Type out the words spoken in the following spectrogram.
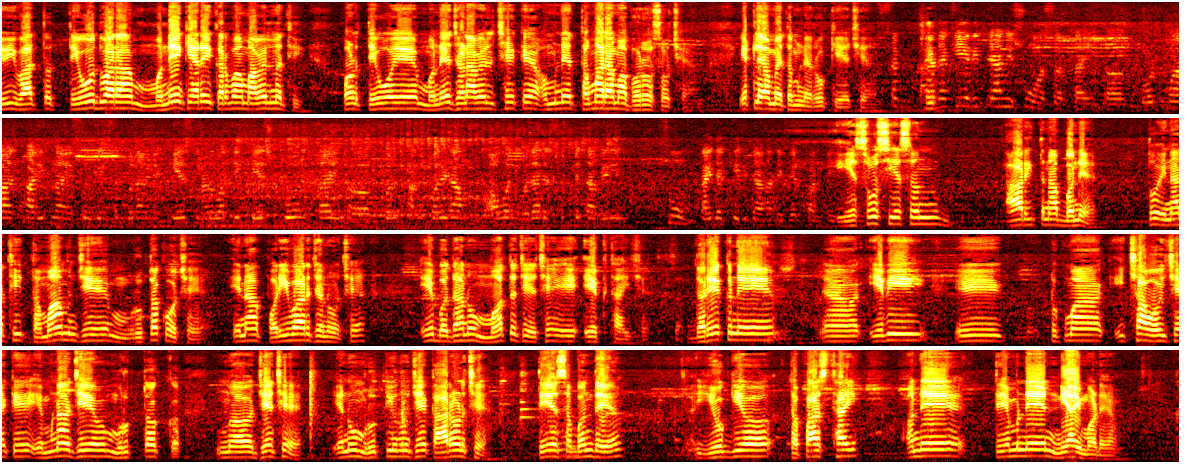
એવી વાત તો તેઓ દ્વારા મને ક્યારેય કરવામાં આવેલ નથી. પણ તેઓએ મને જણાવેલ છે કે અમને તમારામાં ભરોસો છે. એટલે અમે તમને રોકીએ છીએ. એસોસિએશન આ રીતના બને તો એનાથી તમામ જે મૃતકો છે એના પરિવારજનો છે એ બધાનો મત જે છે એ એક થાય છે. દરેકને એવી એ, ટૂંકમાં ઈચ્છા હોય છે કે એમના જે મૃતક જે છે એનું મૃત્યુનું જે કારણ છે તે સંબંધે યોગ્ય તપાસ થાય અને તેમને ન્યાય મળે.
